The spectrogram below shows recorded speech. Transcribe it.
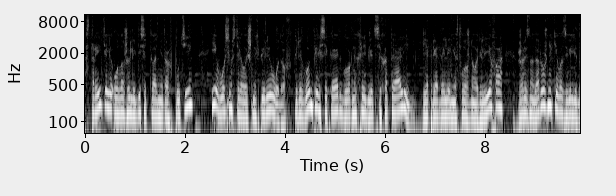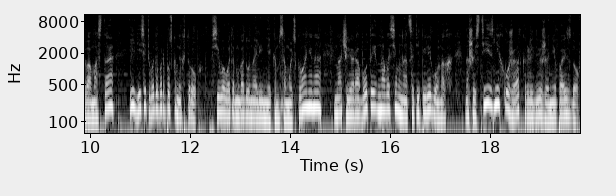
Строители уложили 10 километров пути и 8 стрелочных переводов. Перегон пересекает горный хребет Сихоте-Алинь. Для преодоления сложного рельефа железнодорожники возвели два моста и 10 водопропускных труб. Всего в этом году на линии Комсомольск-Ванина начали работы на 18 перегонах. На шести из них уже открыли движение поездов.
